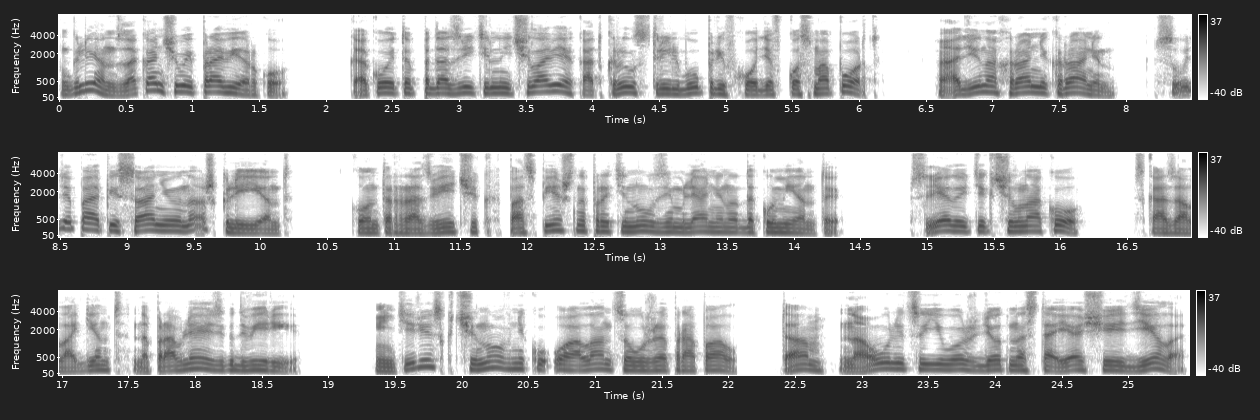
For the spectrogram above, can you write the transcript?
«Глен, заканчивай проверку. Какой-то подозрительный человек открыл стрельбу при входе в космопорт. Один охранник ранен. Судя по описанию, наш клиент». Контрразведчик поспешно протянул землянину документы. «Следуйте к челноку», — сказал агент, направляясь к двери. Интерес к чиновнику у Аланца уже пропал. Там, на улице, его ждет настоящее дело.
